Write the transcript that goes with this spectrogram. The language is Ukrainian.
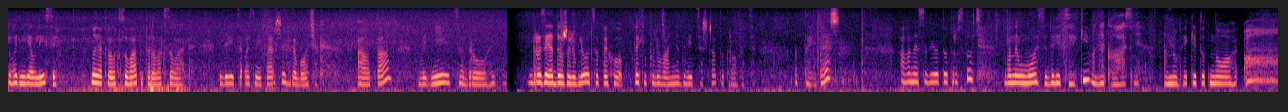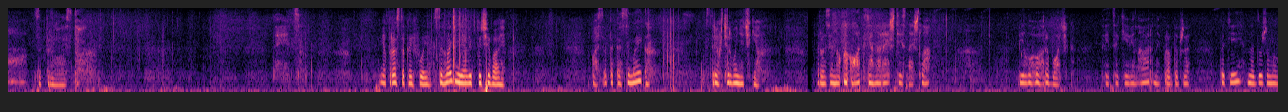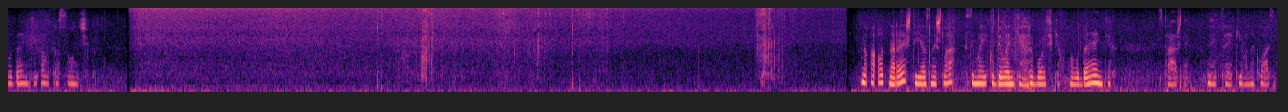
Сьогодні я в лісі. Ну, як релаксувати, то релаксувати. І дивіться, ось мій перший грибочок. А от там видніється другий. Друзі, я дуже люблю це тихе полювання. Дивіться, що тут робиться. От ти йдеш, а вони собі отут ростуть. Вони у мосі. Дивіться, які вони класні. А ну, які тут ноги. О, це просто. Я просто кайфую. Сьогодні я відпочиваю. Ось така сімейка з трьох червонячків. Друзі, ну а от я нарешті знайшла білого грибочка. Дивіться, який він гарний, правда, вже такий не дуже молоденький, але красунчик. Ну а от нарешті я знайшла сімейку біленьких грибочків, молоденьких, справжніх. Дивіться, які вони класні.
